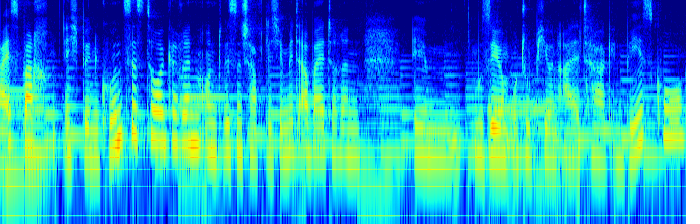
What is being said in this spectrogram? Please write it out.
Weißbach. Ich bin Kunsthistorikerin und wissenschaftliche Mitarbeiterin im Museum Utopie und Alltag in Beeskow.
